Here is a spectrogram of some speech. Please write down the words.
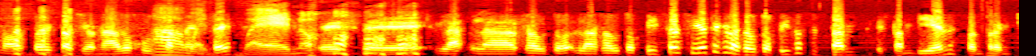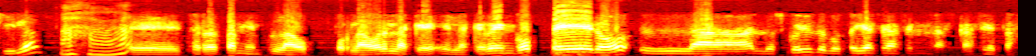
no, estoy estacionado Ah, justamente. bueno. Este, la- las, auto, las autopistas, fíjate que las autopistas están están bien, están tranquilas. Ajá. Eh, cerrar también por la, por la hora en la que en la que vengo, pero la, los cuellos de botella se hacen en las casetas.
